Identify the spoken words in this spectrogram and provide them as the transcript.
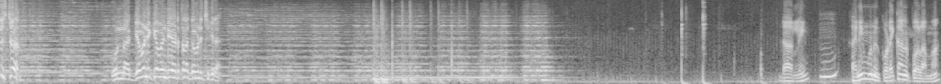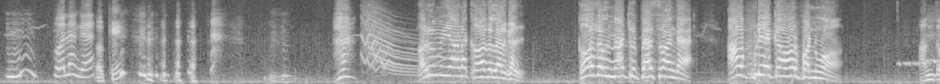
மிஸ்டர் உன்னை கவனிக்க வேண்டிய இடத்துல கவனிச்சுக்கிறேன். டார்லிங் ஹனிமூனு கொடைக்கானல் போலாமா? போலாங்க. ஓகே அருமையான காதலர்கள். காதல் மேட்ரு பேசுறாங்க. அப்படியே கவர் பண்ணுவோம். அங்க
